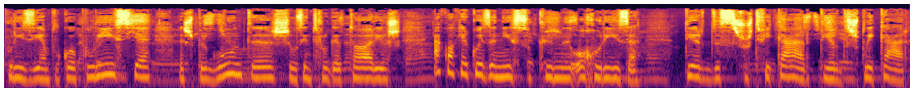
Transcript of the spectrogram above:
Por exemplo, com a polícia, as perguntas, os interrogatórios. Há qualquer coisa nisso que me horroriza. Ter de se justificar, ter de explicar.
